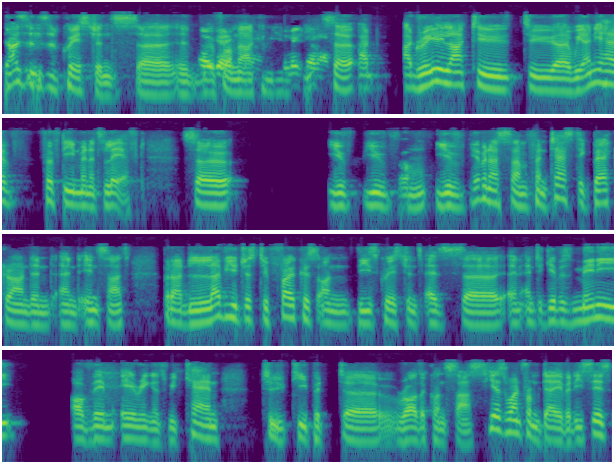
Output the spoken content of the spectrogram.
dozens of questions uh, okay. from our community. So I'd, I'd really like to, to uh, we only have 15 minutes left. So You've you've you've given us some fantastic background and, and insights, but I'd love you just to focus on these questions as uh, and, and to give as many of them airing as we can to keep it uh, rather concise. Here's one from David. He says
